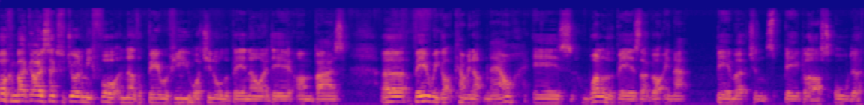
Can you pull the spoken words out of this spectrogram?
Welcome back guys, thanks for joining me for another beer review, watching all the beer no idea, I'm Baz. Uh, beer we got coming up now is one of the beers that I got in that Beer Merchants beer glass order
